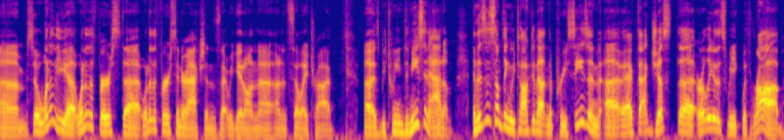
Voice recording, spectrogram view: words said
Um, so one of the uh, one of the first uh, one of the first interactions that we get on uh, on Sele tribe uh, is between Denise and Adam, and this is something we talked about in the preseason. Uh, in fact, just uh, earlier this week with Rob,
